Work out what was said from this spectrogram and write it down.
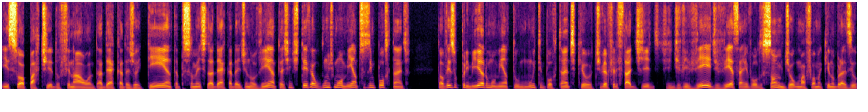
isso a partir do final da década de 80, principalmente da década de 90, a gente teve alguns momentos importantes. Talvez o primeiro momento muito importante que eu tive a felicidade de, de, de viver, de ver essa revolução, de alguma forma aqui no Brasil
